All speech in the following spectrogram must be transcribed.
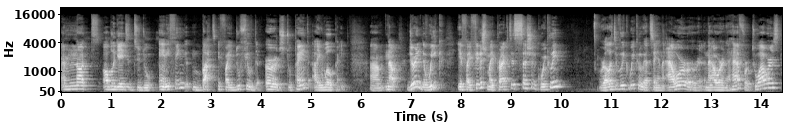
I'm not obligated to do anything, but if I do feel the urge to paint, I will paint. Um, now, during the week, if I finish my practice session quickly, relatively quickly, let's say an hour or an hour and a half or two hours,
